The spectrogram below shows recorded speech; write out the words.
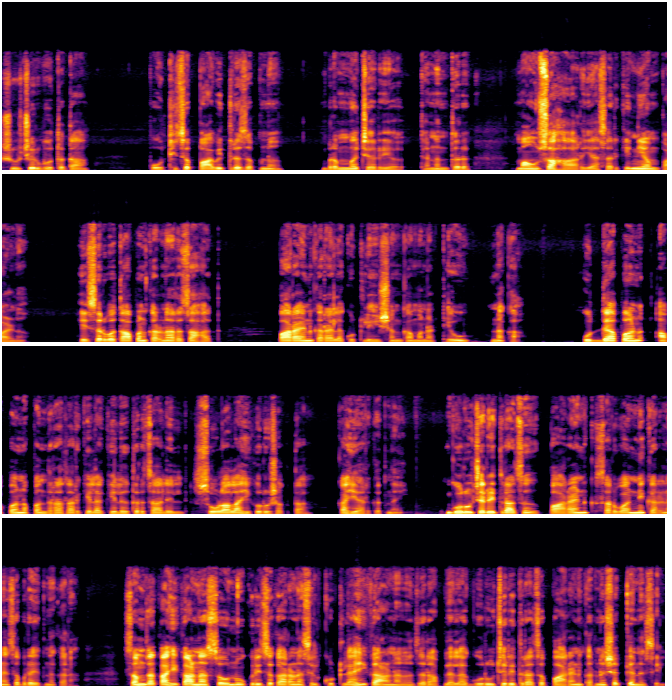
शुचिरभूतता पोथीचं पावित्र्य जपणं ब्रह्मचर्य त्यानंतर मांसाहार यासारखे नियम पाळणं. हे सर्व तर आपण करणारच आहात. पारायण करायला कुठलीही शंका मनात ठेवू नका. उद्यापन आपण पंधरा तारखेला केलं तर चालेल. सोळालाही करू शकता. काही हरकत नाही. गुरुचरित्राचं पारायण सर्वांनी करण्याचा प्रयत्न करा. समजा काही कारणास्तव नोकरीचं कारण असेल कुठल्याही कारणानं जर आपल्याला गुरुचरित्राचं पारायण करणं शक्य नसेल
